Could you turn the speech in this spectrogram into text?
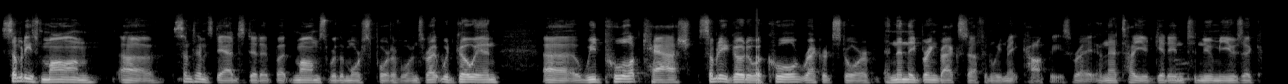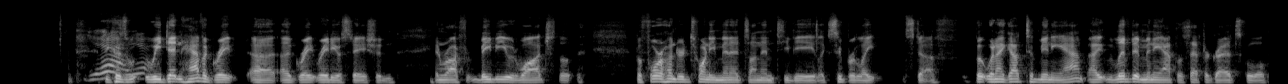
somebody's mom. Uh, sometimes dads did it, but moms were the more supportive ones, right? Would go in, uh, we'd pool up cash. Somebody would go to a cool record store, and then they'd bring back stuff, and we'd make copies, right? And that's how you'd get into new music yeah, because yeah. we didn't have a great uh, a great radio station in Rockford. Maybe you would watch the before 120 minutes on MTV, like super late stuff. But when I got to Minneapolis, I lived in Minneapolis after grad school,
